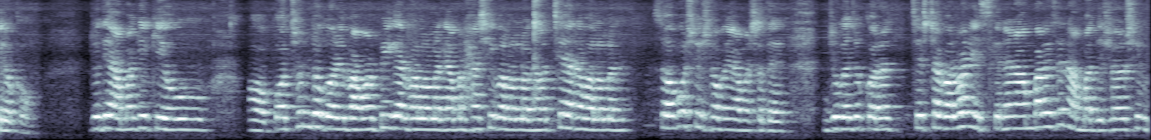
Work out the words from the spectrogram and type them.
এরকম। যদি আমাকে কেউ পছন্দ করে বা আমার ফিগার ভালো লাগে, আমার হাসি ভালো লাগে, আমার চেহারা ভালো লাগে, তো অবশ্যই সবাই আমার সাথে যোগাযোগ করার চেষ্টা করবেন স্ক্রিনে নাম্বার আছে নাম্বার দিয়ে সরাসরি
